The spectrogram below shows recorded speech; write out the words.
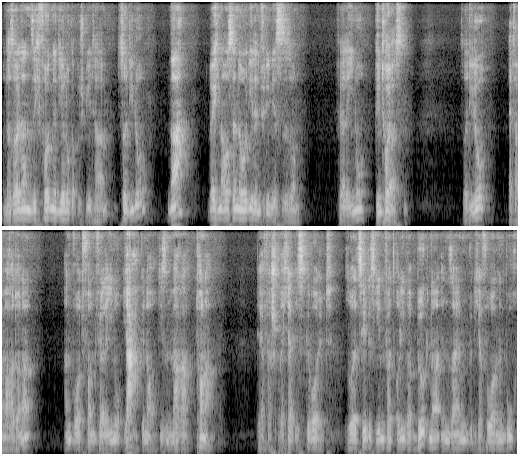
Und da soll dann sich folgender Dialog abgespielt haben. Sordillo, na, welchen Ausländer holt ihr denn für die nächste Saison? Ferlaino, den teuersten. Sordillo, etwa Maradona? Antwort von Ferlaino, ja, genau, diesen Maratona. Der Versprecher ist gewollt. So erzählt es jedenfalls Oliver Birkner in seinem wirklich hervorragenden Buch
